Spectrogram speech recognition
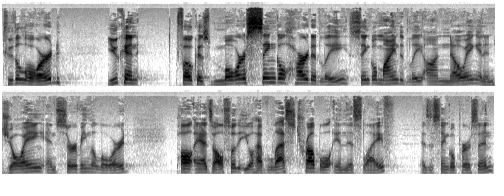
to the Lord. You can focus more single heartedly, single mindedly on knowing and enjoying and serving the Lord. Paul adds also that you'll have less trouble in this life as a single person.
